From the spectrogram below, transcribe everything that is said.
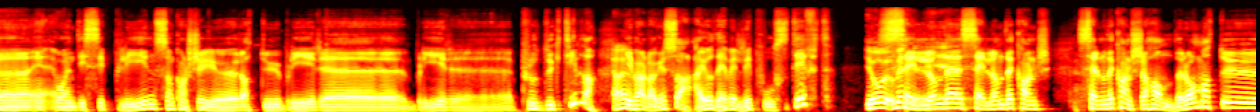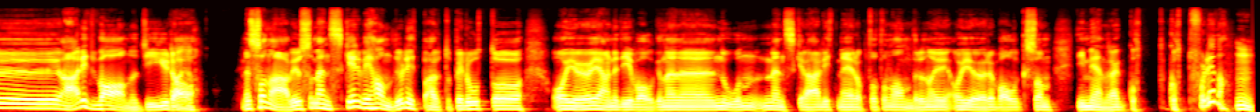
og en disiplin som kanskje gjør at du blir, blir produktiv da, Ja, ja. i hverdagen, så er jo det veldig positivt. jo, men- selv, om det, selv, om det kanskje, selv om det kanskje handler om at du er litt vanedyr, da. Ja. Men sånn er vi jo som mennesker. Vi handler jo litt på autopilot og, og gjør gjerne de valgene. Noen mennesker er litt mer opptatt enn andre enn å, gjøre valg som de mener er godt, godt for. Da. Mm.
